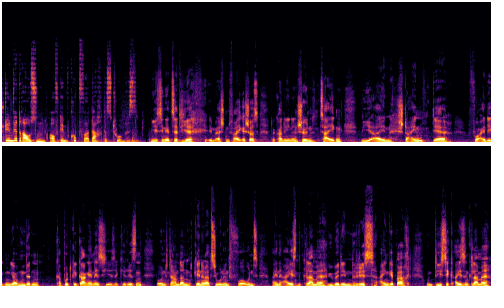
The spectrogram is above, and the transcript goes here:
stehen wir draußen auf dem Kupferdach des Turmes. Wir sind jetzt hier im ersten Freigeschoss. Da kann ich Ihnen schön zeigen, wie ein Stein, der vor einigen Jahrhunderten kaputt gegangen ist. Hier ist er gerissen und da haben dann Generationen vor uns eine Eisenklammer über den Riss eingebracht und diese Eisenklammer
